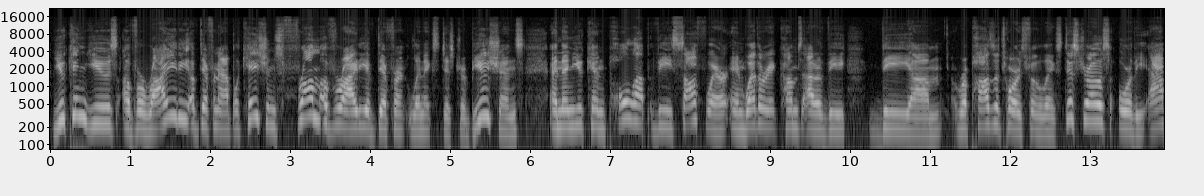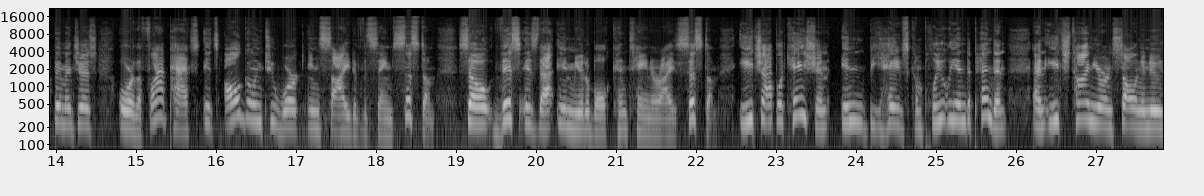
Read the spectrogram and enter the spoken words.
you can use a variety of different applications from a variety of different Linux distributions, and then you can pull up the software and whether it comes out of the, the um, repositories for the Linux distros or the app images or the Flatpaks, it's all going to work inside of the same system. So this is that immutable containerized system. Each application in, behaves completely independent, and each time you're installing a new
